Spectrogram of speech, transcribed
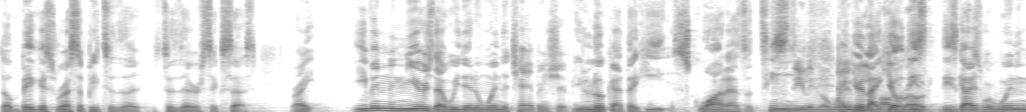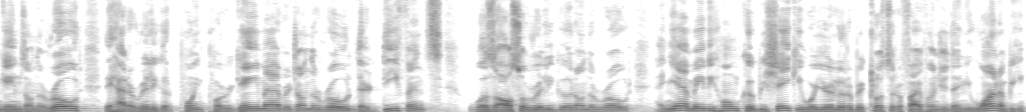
the biggest recipe to the to their success, right? Even in years that we didn't win the championship, you look at the Heat squad as a team, Stealing a win and you're like, "Yo, the these these guys were winning games on the road. They had a really good point per game average on the road. Their defense was also really good on the road. And yeah, maybe home could be shaky where you're a little bit closer to 500 than you want to be,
